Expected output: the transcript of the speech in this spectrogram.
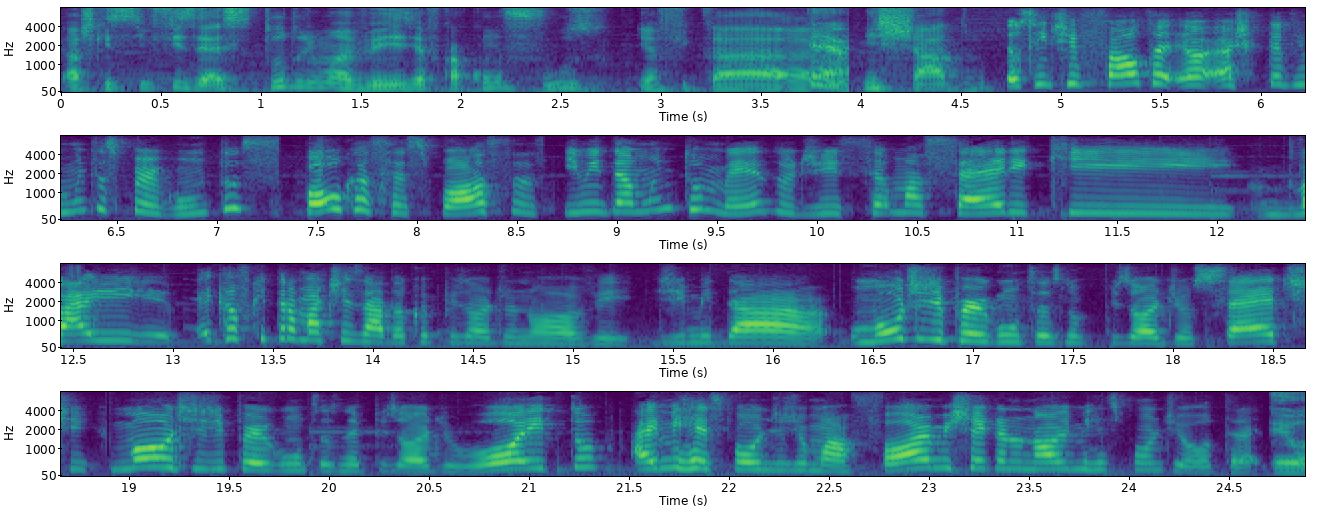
Eu acho que se fizesse tudo de uma vez ia ficar confuso, ia ficar É. inchado. Eu senti falta, eu acho que teve muitas perguntas, poucas respostas, e me dá muito medo de ser uma série que vai. É que eu fiquei traumatizada com o episódio 9 de me dar um monte de perguntas no episódio 7, um monte de perguntas no episódio 8, aí me responde de uma forma e chega no 9 e me responde outra. Eu,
